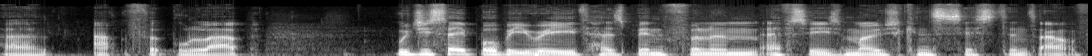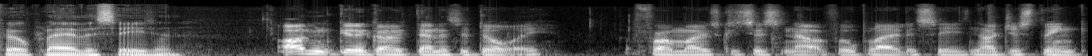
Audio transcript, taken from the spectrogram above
uh, at Football Lab. Would you say Bobby Reid has been Fulham FC's most consistent outfield player this season? I'm going to go with Dennis Odoi for our most consistent outfield player this season. I just think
